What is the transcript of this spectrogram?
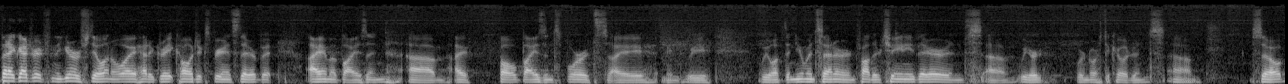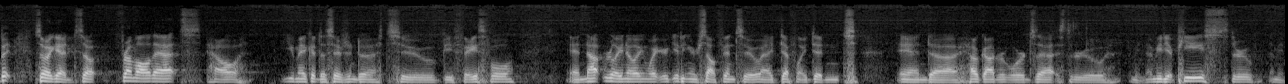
but I graduated from the University of Illinois, had a great college experience there. But I am a Bison. Um, I follow Bison sports. I, I mean, we we love the Newman Center and Father Cheney there, and uh, we are we're North Dakotans. So, but so again, so from all that, how you make a decision to to be faithful, and not really knowing what you're getting yourself into, and I definitely didn't. And uh, how God rewards that through, I mean, immediate peace, through, I mean,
